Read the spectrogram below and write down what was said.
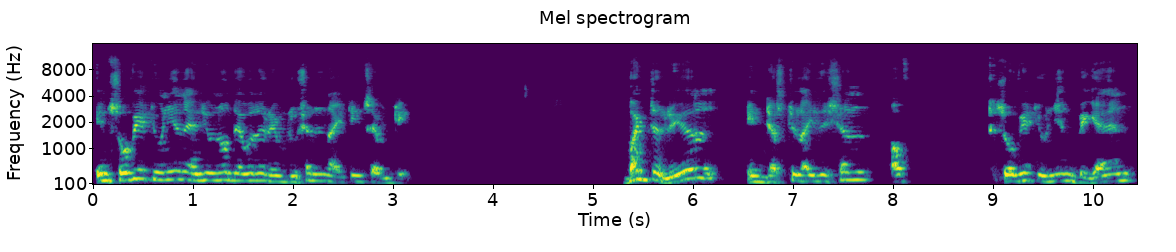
In Soviet Union, as you know, there was a revolution in 1917. But the real industrialization of Soviet Union began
